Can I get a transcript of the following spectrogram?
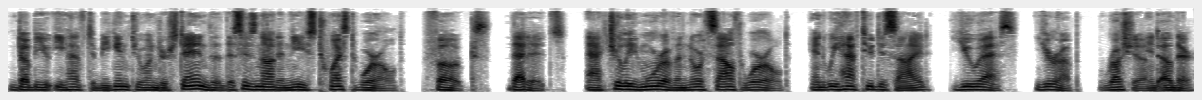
We have to begin to understand that this is not an east-west world, folks, that it's, actually more of a north-south world, and we have to decide, US, Europe, Russia and other,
